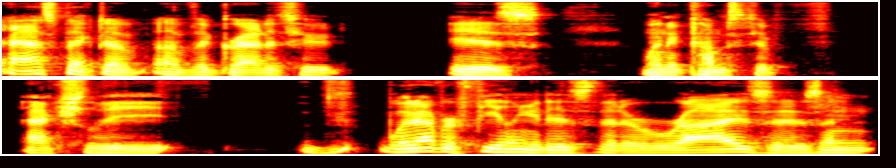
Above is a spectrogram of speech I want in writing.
aspect of, of the gratitude is when it comes to actually whatever feeling it is that arises and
